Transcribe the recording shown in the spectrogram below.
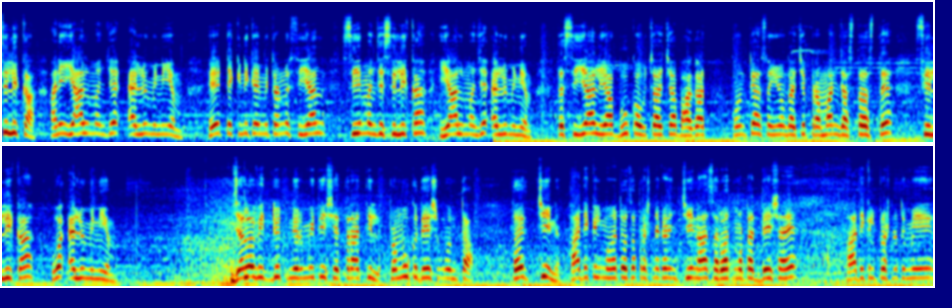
सिलिका आणि याल म्हणजे ॲल्युमिनियम हे टेक्निक आहे मित्रांनो सियाल सी म्हणजे सिलिका याल म्हणजे ॲल्युमिनियम तर सियाल या भूकवचाच्या भागात कोणत्या संयोगाचे प्रमाण जास्त असते? सिलिका व ॲल्युमिनियम जलविद्युत निर्मिती क्षेत्रातील प्रमुख देश कोणता? तर चीन. हा देखील महत्त्वाचा प्रश्न आहे कारण चीन हा सर्वात मोठा देश आहे. हा देखील प्रश्न तुम्ही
